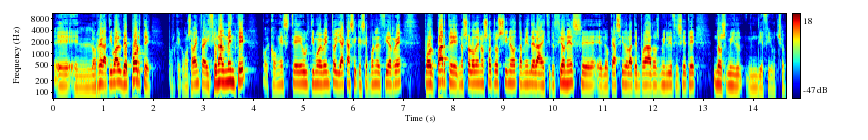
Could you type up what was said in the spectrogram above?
eh, en lo relativo al deporte, porque como saben tradicionalmente, pues con este último evento ya casi que se pone el cierre por parte no solo de nosotros, sino también de las instituciones, eh, lo que ha sido la temporada 2017-2018.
